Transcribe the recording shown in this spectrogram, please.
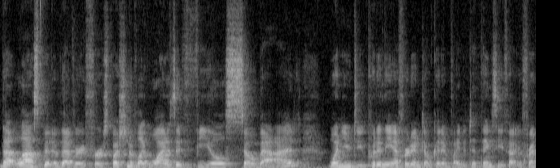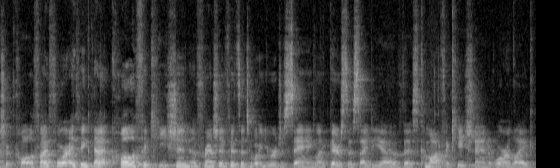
that last bit of that very first question of like why does it feel so bad when you do put in the effort and don't get invited to things you thought your friendship qualified for. I think that qualification of friendship fits into what you were just saying. Like there's this idea of this commodification or like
